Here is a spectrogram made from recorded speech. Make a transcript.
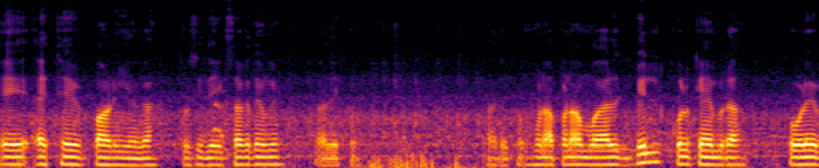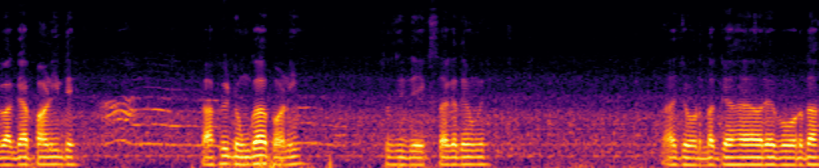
ਇਹ ਇੱਥੇ ਪਾਣੀ ਹੈਗਾ। ਤੁਸੀਂ ਦੇਖ ਸਕਦੇ ਹੋਗੇ। ਆ ਦੇਖੋ। ਆ ਦੇਖੋ, ਹੁਣ ਆਪਣਾ ਮੋਬਾਈਲ ਬਿਲਕੁਲ ਕੈਮਰਾ ਕੋਲੇ ਵਗਿਆ ਪਾਣੀ ਦੇ। ਕਾਫੀ ਡੂੰਘਾ ਪਾਣੀ, ਤੁਸੀਂ ਦੇਖ ਸਕਦੇ ਹੋਗੇ। ਆ ਜੋੜ ਲੱਗਿਆ ਹੋਇਆ ਔਰ ਬੋਰ ਦਾ।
